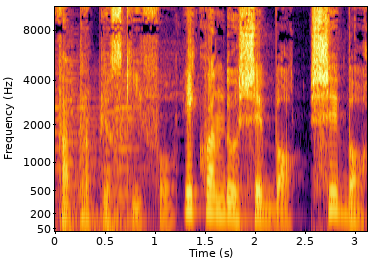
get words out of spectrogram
fa proprio schifo. E quando scevò, scevò.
